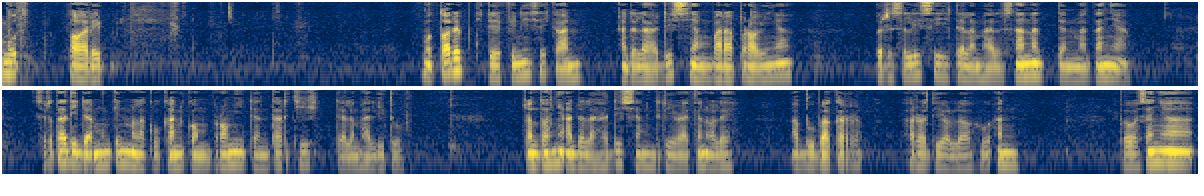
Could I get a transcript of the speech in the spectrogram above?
Muttarib Muttarib didefinisikan adalah hadis yang para perawinya berselisih dalam hal sanad dan matanya, serta tidak mungkin melakukan kompromi dan tarjih dalam hal itu. Contohnya adalah hadis yang diriwayatkan oleh Abu Bakar radhiyallahu an bahwasanya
